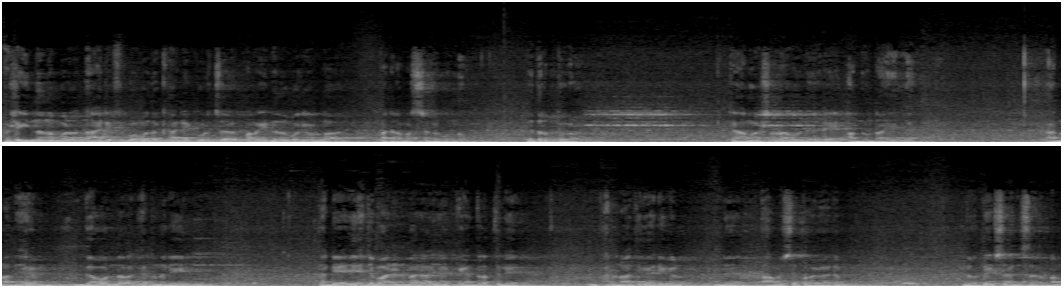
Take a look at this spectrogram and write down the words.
പക്ഷേ ഇന്ന് നമ്മൾ ആരിഫ് മുഹമ്മദ് ഖാനെ കുറിച്ച് പറയുന്നത് പോലെയുള്ള പരാമർശങ്ങളൊന്നും എതിർപ്പുകൾ രാമകൃഷ്ണ റാവുവിനെതിരെ അന്നുണ്ടായില്ല. കാരണം അദ്ദേഹം ഗവർണർ എന്ന നിലയിൽ തന്റെ യജമാനന്മാരായ കേന്ദ്രത്തിലെ ഭരണാധികാരികളുടെ ആവശ്യപ്രകാരം നിർദ്ദേശാനുസരണം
